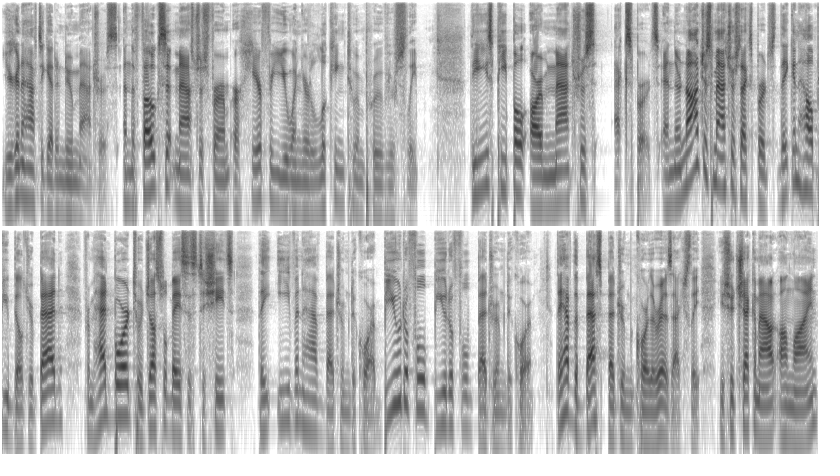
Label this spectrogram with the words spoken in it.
you're going to have to get a new mattress. And the folks at Mattress Firm are here for you when you're looking to improve your sleep. These people are mattress experts. And they're not just mattress experts, they can help you build your bed from headboard to adjustable bases to sheets. They even have bedroom decor. Beautiful, beautiful bedroom decor. They have the best bedroom decor there is, actually. You should check them out online.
